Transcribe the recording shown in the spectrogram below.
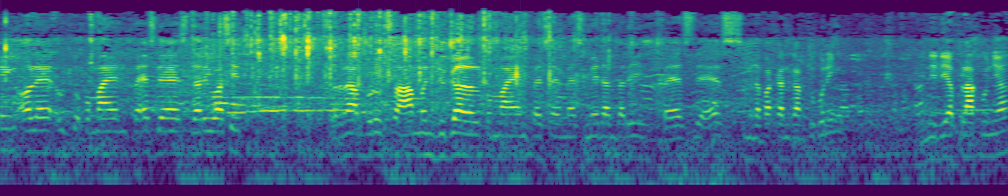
Kuning oleh untuk pemain PSDS dari wasit karena berusaha menjegal pemain PSMS Medan tadi PSDS mendapatkan kartu kuning. Ini dia pelakunya.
